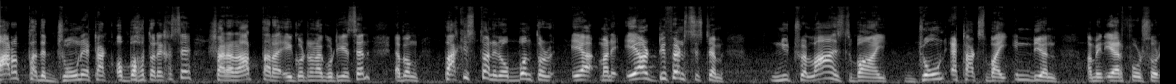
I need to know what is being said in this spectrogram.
ভারত তাদের ড্রোন অ্যাটাক অব্যাহত রেখেছে। সারা রাত তারা এই ঘটনা ঘটিয়েছেন এবং পাকিস্তানের অভ্যন্তর এয়ার মানে air defence system neutralised by drone attacks by Indian I mean air force or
